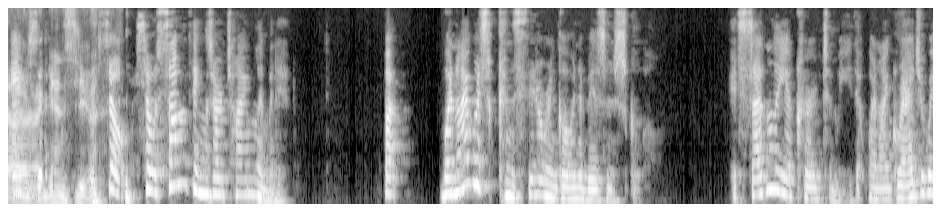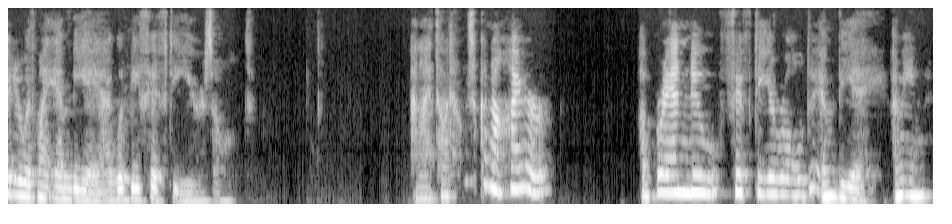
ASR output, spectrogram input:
are Exactly. against you. so so some things are time limited. But when I was considering going to business school, it suddenly occurred to me that when I graduated with my MBA, I would be 50 years old. And I thought, who's going to hire a brand new 50 year old MBA. I mean,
